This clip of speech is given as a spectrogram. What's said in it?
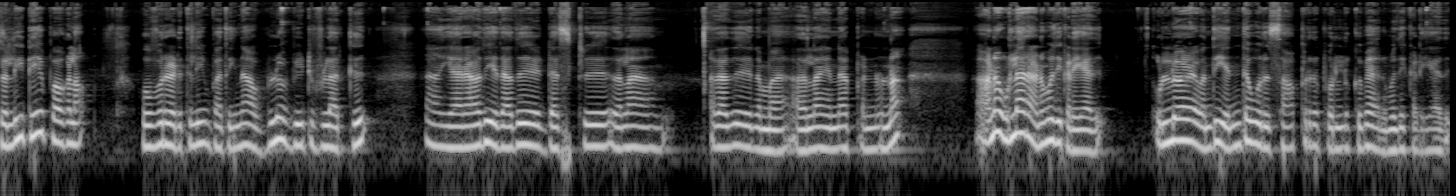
சொல்லிகிட்டே போகலாம். ஒவ்வொரு இடத்துலையும் பார்த்திங்கன்னா அவ்வளோ பியூட்டிஃபுல்லாக இருக்குது யாராவது ஏதாவது டஸ்ட்டு அதெல்லாம் அதாவது நம்ம அதெல்லாம் என்ன பண்ணணுன்னா ஆனால் உள்ளார அனுமதி கிடையாது. உள்ளே வந்து எந்த ஒரு சாப்பிட்ற பொருளுக்குமே அனுமதி கிடையாது.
